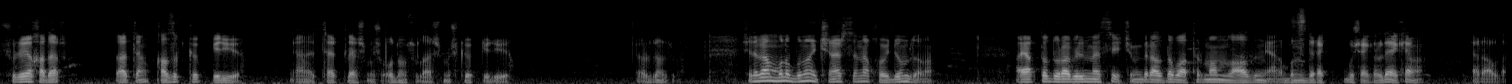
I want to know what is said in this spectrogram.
Şuraya kadar zaten kazık kök gidiyor. Yani sertleşmiş, odunsulaşmış kök gidiyor. Gördünüz mü? Şimdi ben bunu bunun içerisine koyduğum zaman ayakta durabilmesi için biraz da batırmam lazım yani. Bunu direkt bu şekilde ekemem herhalde.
